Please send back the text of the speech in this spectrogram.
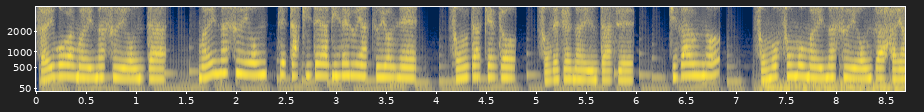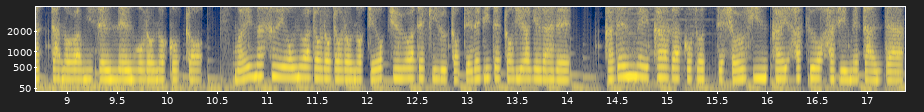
最後はマイナスイオンだ。マイナスイオンって滝で浴びれるやつよね。そうだけど、それじゃないんだぜ。違うの？そもそもマイナスイオンが流行ったのは2000年頃のこと。マイナスイオンはドロドロの血を中和できるとテレビで取り上げられ、家電メーカーがこぞって商品開発を始めたんだ。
